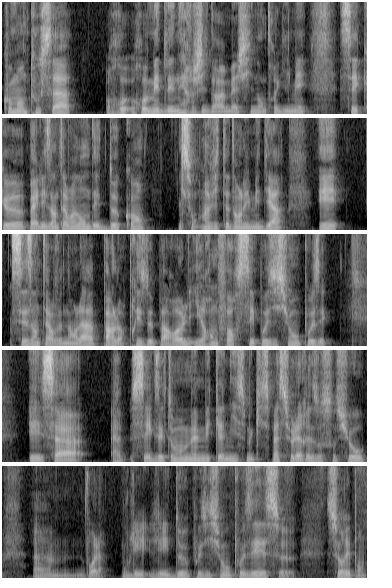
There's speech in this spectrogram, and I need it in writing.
comment tout ça remet de l'énergie dans la machine, entre guillemets, c'est que bah, les intervenants des deux camps, ils sont invités dans les médias, et ces intervenants-là, par leur prise de parole, ils renforcent ces positions opposées. Et c'est exactement le même mécanisme qui se passe sur les réseaux sociaux, euh, voilà, où les, deux positions opposées se, se répondent.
